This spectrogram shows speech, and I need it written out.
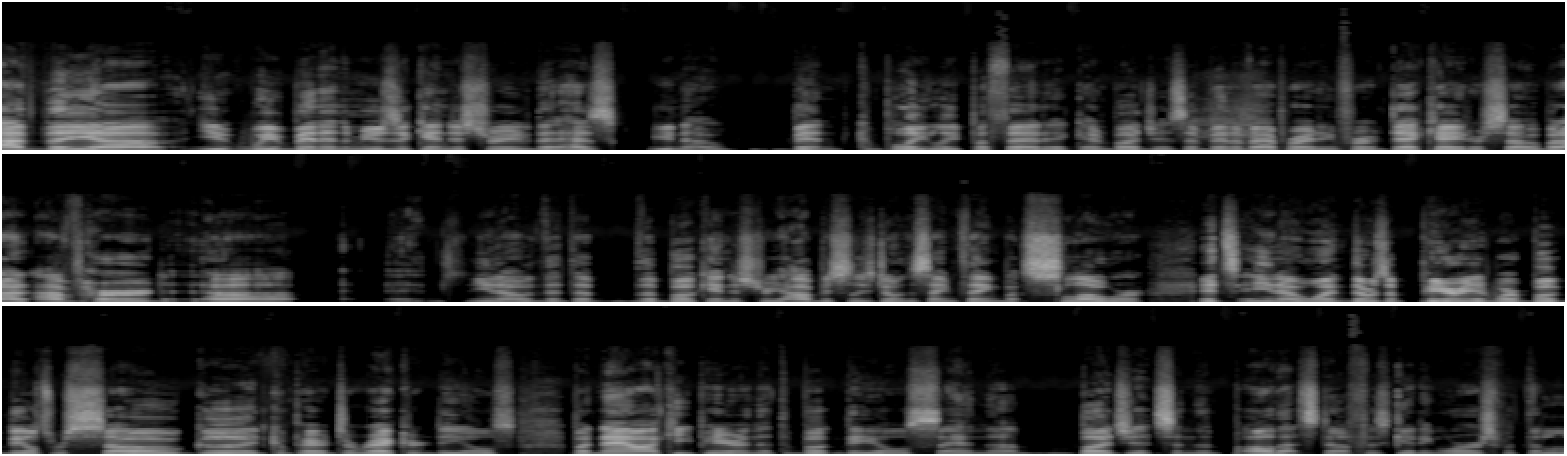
I've the uh, you, we've been in the music industry that has you know been completely pathetic and budgets have been evaporating for a decade or so. But I, have heard uh, you know that the the book industry obviously is doing the same thing but slower it's you know when there was a period where book deals were so good compared to record deals but now i keep hearing that the book deals and the budgets and the, all that stuff is getting worse with the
